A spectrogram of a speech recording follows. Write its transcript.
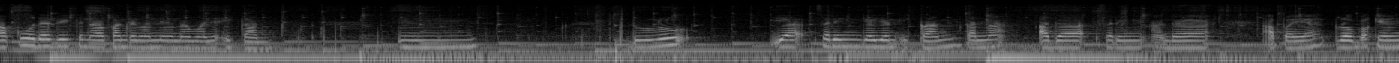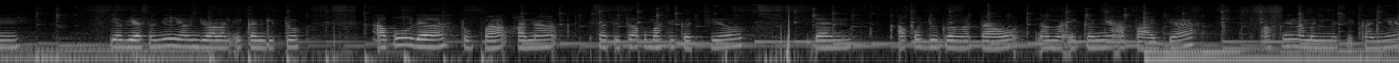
aku udah dikenalkan dengan yang namanya ikan. Hmm, dulu ya sering jajan ikan karena ada sering ada apa ya gerobak yang ya biasanya yang jualan ikan gitu. Aku udah lupa karena saat itu aku masih kecil dan aku juga nggak tahu nama ikannya apa aja. Maksudnya nama jenis ikannya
